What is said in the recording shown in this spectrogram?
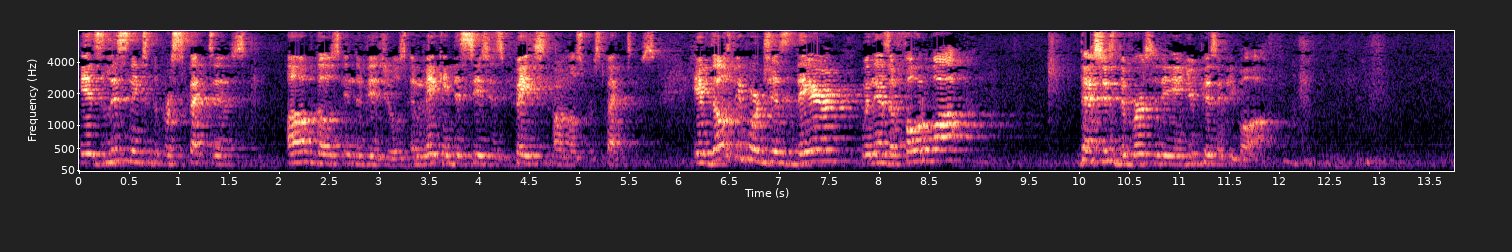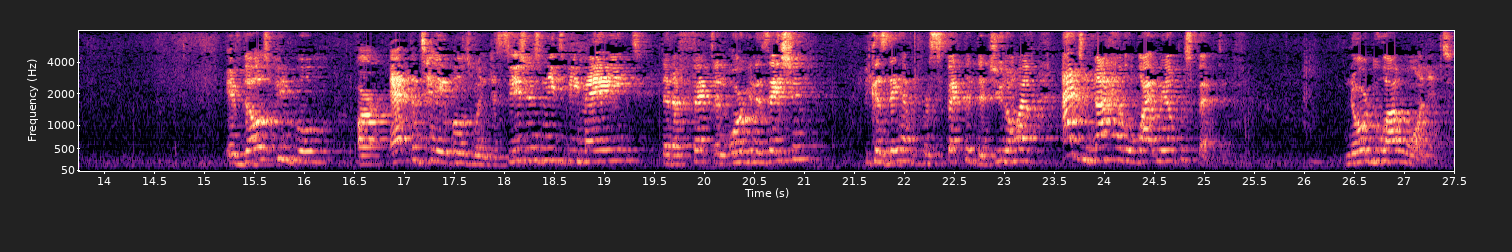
is listening to the perspectives of those individuals and making decisions based on those perspectives. If those people are just there when there's a photo op, that's just diversity and you're pissing people off. If those people are at the tables when decisions need to be made that affect an organization because they have a perspective that you don't have, I do not have a white male perspective, nor do I want it.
